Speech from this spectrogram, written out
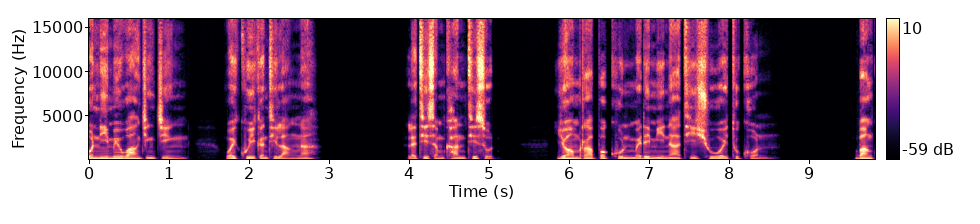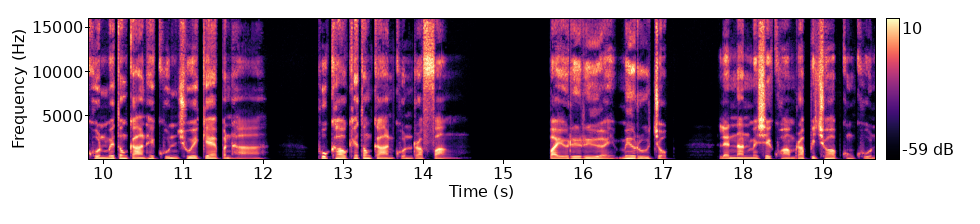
วันนี้ไม่ว่างจริง ๆ ไว้คุยกันทีหลังนะ และที่สำคัญที่สุด ยอมรับว่าคุณไม่ได้มีหน้าที่ช่วยทุกคน บางคนไม่ต้องการให้คุณช่วยแก้ปัญหา พวกเขาแค่ต้องการคนรับฟัง ไปเรื่อย ๆ ไม่รู้จบ และนั่นไม่ใช่ความรับผิดชอบของคุณ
